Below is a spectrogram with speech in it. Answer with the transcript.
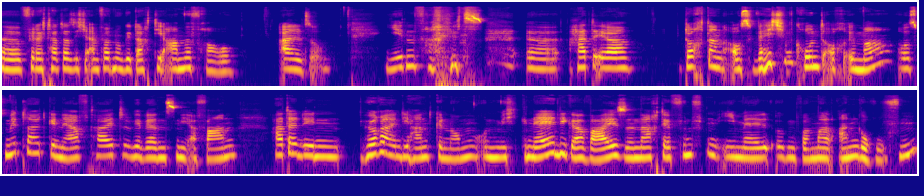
Äh, vielleicht hat er sich einfach nur gedacht, die arme Frau. Also, Jedenfalls äh, hat er doch dann aus welchem Grund auch immer, aus Mitleid, Genervtheit, wir werden es nie erfahren, hat er den Hörer in die Hand genommen und mich gnädigerweise nach der fünften E-Mail irgendwann mal angerufen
